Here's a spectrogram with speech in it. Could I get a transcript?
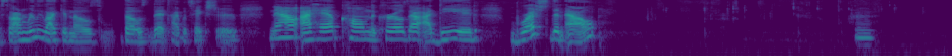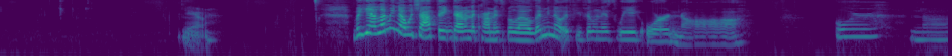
So I'm really liking those, those, that type of texture. Now I have combed the curls out. I did brush them out. Hmm. Yeah. But yeah, let me know what y'all think down in the comments below. Let me know if you're feeling this wig or nah. Or nah.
